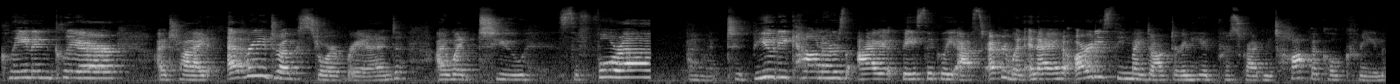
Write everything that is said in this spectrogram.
Clean and Clear. I tried every drugstore brand. I went to Sephora. I went to beauty counters. I basically asked everyone and I had already seen my doctor and he had prescribed me topical cream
